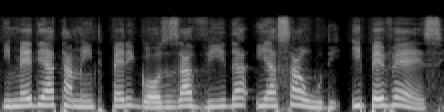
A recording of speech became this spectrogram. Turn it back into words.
imediatamente perigosas à vida e à saúde, IPVS.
